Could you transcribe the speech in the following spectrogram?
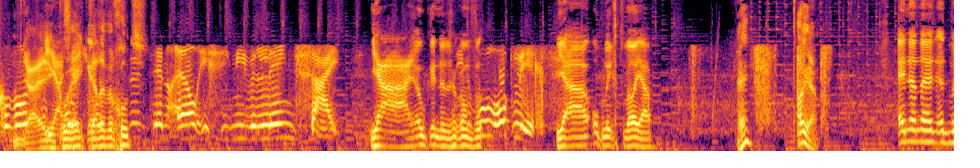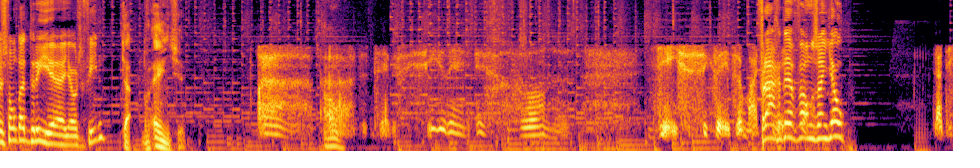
gewonnen. ja, correct, kennen we goed. NL is die nieuwe leensite. Ja, ook, en dat is ook Die de een... veel- boel oplicht. Ja, oplicht, wel ja. Hè? Oh ja. En dan, eh, het bestond uit drie, eh Josephine. Ja, nog eentje. Oh. eh, de televisiering is gewonnen. Jezus, ik weet het maar. Vraag het even anders aan Joop. Ja, die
